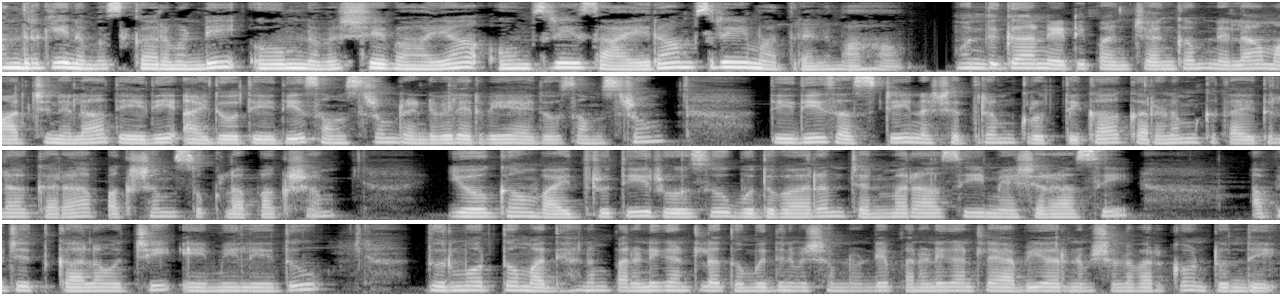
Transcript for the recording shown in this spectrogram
అందరికీ నమస్కారం అండి ఓం నమ శివాయ. ఓం శ్రీ సాయిరాం శ్రీ మాత్ర నమః. ముందుగా నేటి పంచాంగం నెల మార్చి నెల తేదీ ఐదో తేదీ సంవత్సరం రెండు వేల ఇరవై ఐదో సంవత్సరం. తేదీ షష్ఠి నక్షత్రం కృత్తిక కరణం తైతుల కర పక్షం శుక్లపక్షం. యోగం వైద్యుతి రోజు బుధవారం జన్మరాశి మేషరాశి. అభిజిత్ కాలం వచ్చి ఏమీ లేదు. దుర్ముహూర్తం మధ్యాహ్నం పన్నెండు గంటల తొమ్మిది నిమిషం నుండి పన్నెండు గంటల యాభై ఆరు నిమిషాల వరకు ఉంటుంది.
